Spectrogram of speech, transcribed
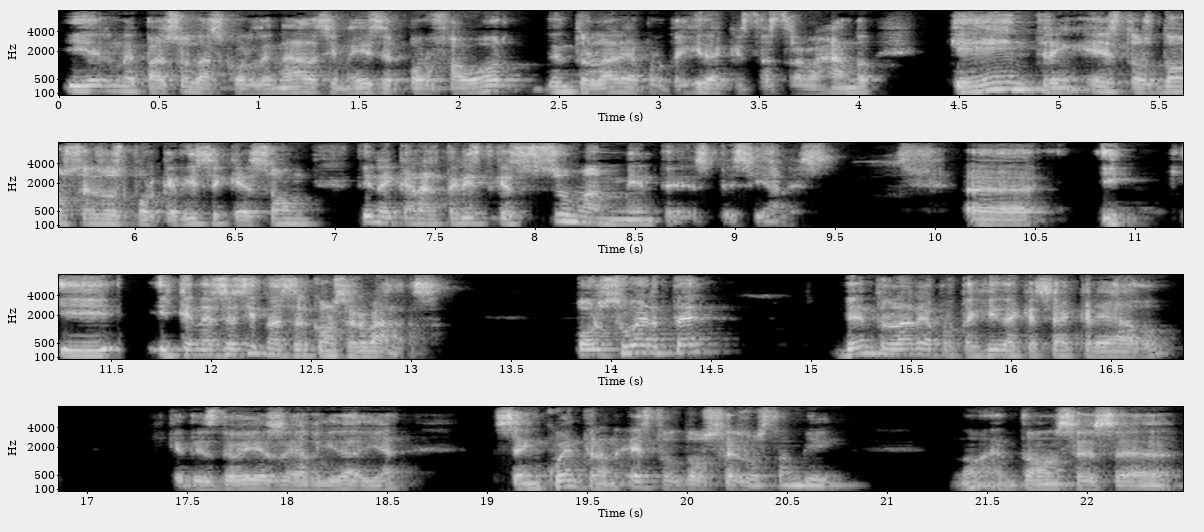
y él me pasó las coordenadas y me dice, por favor, dentro del área protegida que estás trabajando, que entren estos dos cerros porque dice que son, tiene características sumamente especiales uh, y, y, que necesitan ser conservadas. Por suerte, dentro del área protegida que se ha creado, que desde hoy es realidad ya, se encuentran estos dos cerros también, ¿no? Entonces, uh,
